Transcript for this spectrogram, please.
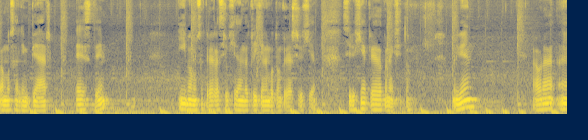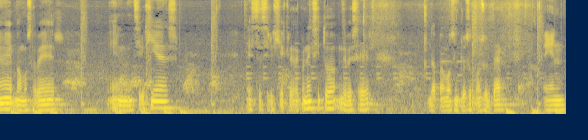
vamos a limpiar este y vamos a crear la cirugía. Dando clic en el botón crear cirugía. Cirugía creada con éxito. Muy bien. Ahora eh, vamos a ver en cirugías esta cirugía creada con éxito debe ser la podemos incluso consultar en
